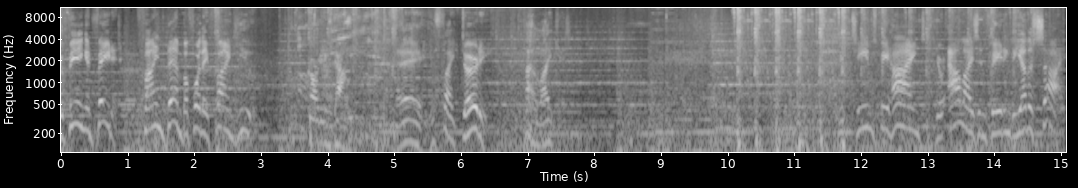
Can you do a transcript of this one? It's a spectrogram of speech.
You're being invaded. Find them before they find you. Guardian down. Hey, you fight dirty. I like it. Your team's behind. Your allies invading the other side.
